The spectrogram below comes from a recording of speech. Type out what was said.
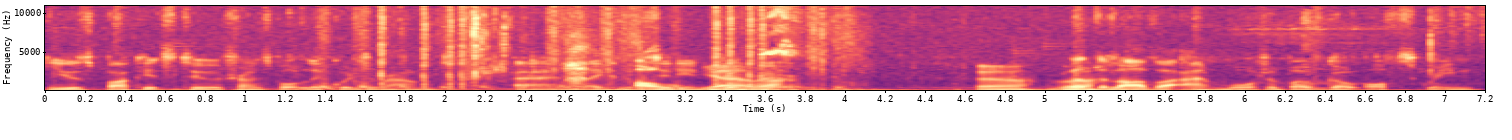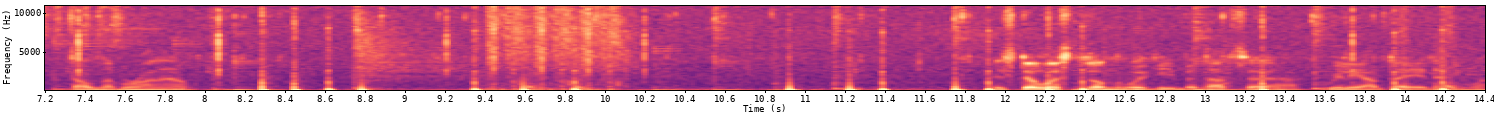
use buckets to transport liquids around and make an Oh, obsidian yeah, generator, Yeah, but the lava and water both go off screen, they'll never run out. It's still listed on the wiki, but that's uh, really outdated anyway.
